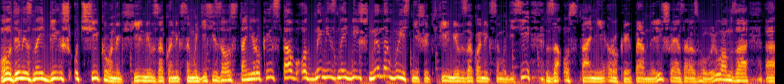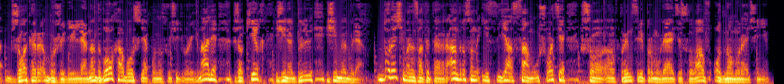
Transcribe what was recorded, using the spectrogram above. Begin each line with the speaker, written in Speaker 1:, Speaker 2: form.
Speaker 1: Один із найбільш очікуваних фільмів за коміксами DC за останні роки став одним із найбільш ненависніших фільмів за коміксами DC за останні роки. Певна річ, що я зараз говорю вам за е, Джокер Божевілля на двох, або ж як воно звучить в оригіналі, Жокір Жінеблю Жімебле. До речі, мене звати Тайлер Андерсон, і я сам у шоці, що е, в принципі промовляю ці слова в одному реченні.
